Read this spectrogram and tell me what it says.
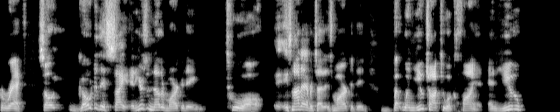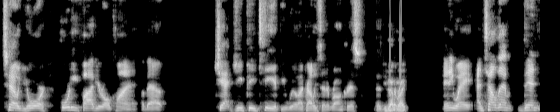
Correct. So go to this site, and here's another marketing tool. It's not advertising, it's marketing. But when you talk to a client and you tell your 45 year old client about Chat GPT, if you will, I probably said it wrong, Chris. You got it right. Anyway, and tell them, then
